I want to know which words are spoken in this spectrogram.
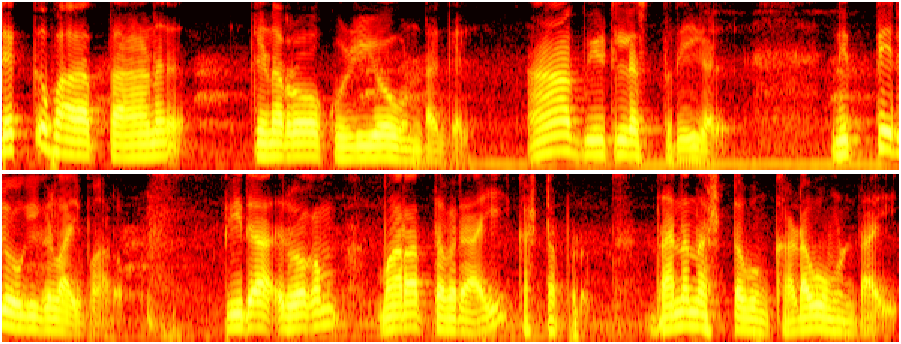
തെക്ക് ഭാഗത്താണ് കിണറോ കുഴിയോ ഉണ്ടെങ്കിൽ ആ വീട്ടിലെ സ്ത്രീകൾ നിത്യരോഗികളായി മാറും. തീരാ രോഗം മാറാത്തവരായി കഷ്ടപ്പെടും. ധനനഷ്ടവും കടവുമുണ്ടായി.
